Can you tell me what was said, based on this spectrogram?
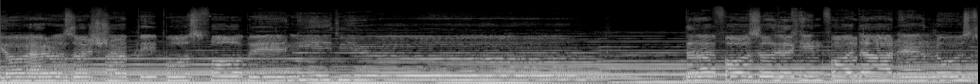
your arrows are sharp, peoples fall beneath you. The foes of the king fall down and lose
